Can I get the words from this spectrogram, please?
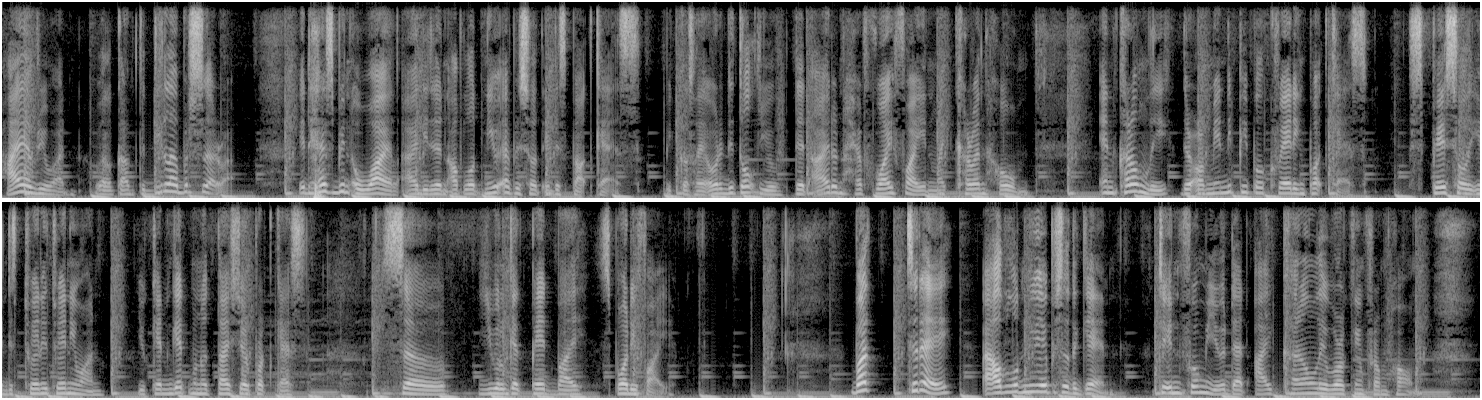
Hi everyone, welcome to Dila Bersuara. It has been a while I didn't upload new episode in this podcast because I already told you that I don't have Wi-Fi in my current home. And currently there are many people creating podcasts, especially in this 2021. You can get monetize your podcast. So you will get paid by Spotify. But today I upload new episode again to inform you that I currently working from home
